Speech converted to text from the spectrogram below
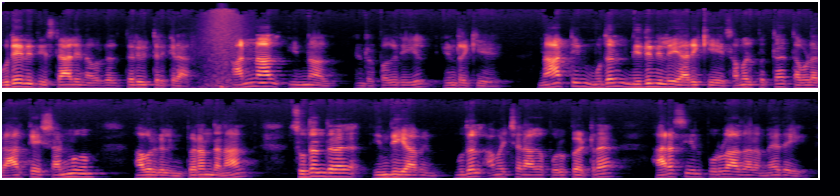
உதயநிதி ஸ்டாலின் அவர்கள் தெரிவித்திருக்கிறார். அந்நாள் இந்நாள் என்ற பகுதியில் இன்றைக்கு நாட்டின் முதல் நிதிநிலை அறிக்கையை சமர்ப்பித்த தமிழர் ஆர். கே. சண்முகம் அவர்களின் பிறந்த நாள் சுதந்திர இந்தியாவின் முதல் அமைச்சராக பொறுப்பேற்ற அரசியல் பொருளாதார மேதை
